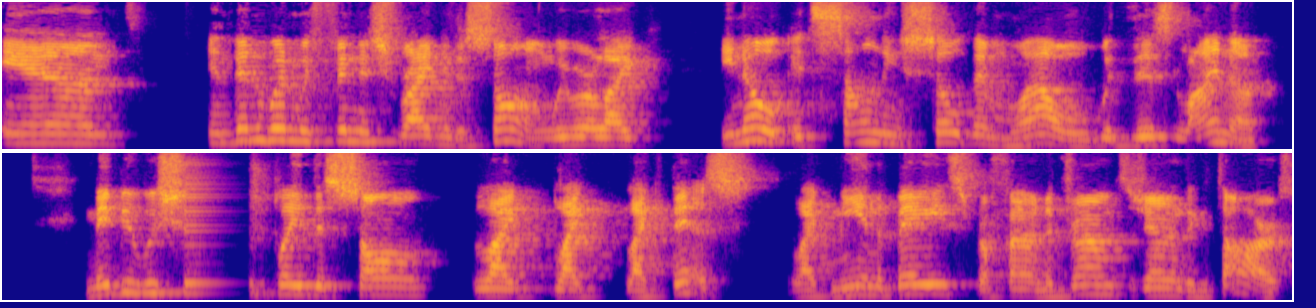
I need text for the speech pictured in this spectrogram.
And and then when we finished writing the song, we were like, you know, it's sounding so damn well with this lineup. Maybe we should play this song like like like this, like me and the bass, Rafael and the drums, Jean and the guitars.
